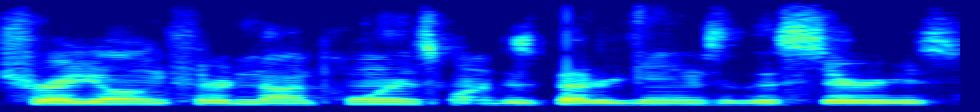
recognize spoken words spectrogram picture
Trae Young, 39 points, one of his better games of this series.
